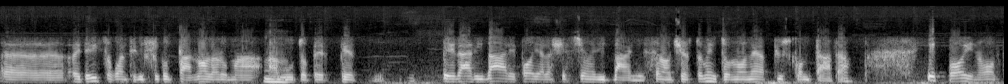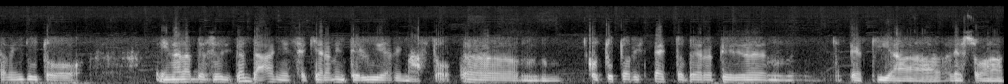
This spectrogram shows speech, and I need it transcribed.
eh, avete visto quante difficoltà no, la Roma mm. ha avuto per, per, per, arrivare poi alla cessione di Bagnis, no, a un certo momento non era più scontata e poi una volta venduto in Arabia Saudita Daniels chiaramente lui è rimasto. Ehm, con tutto rispetto per, per, ehm, per chi ha, adesso ha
